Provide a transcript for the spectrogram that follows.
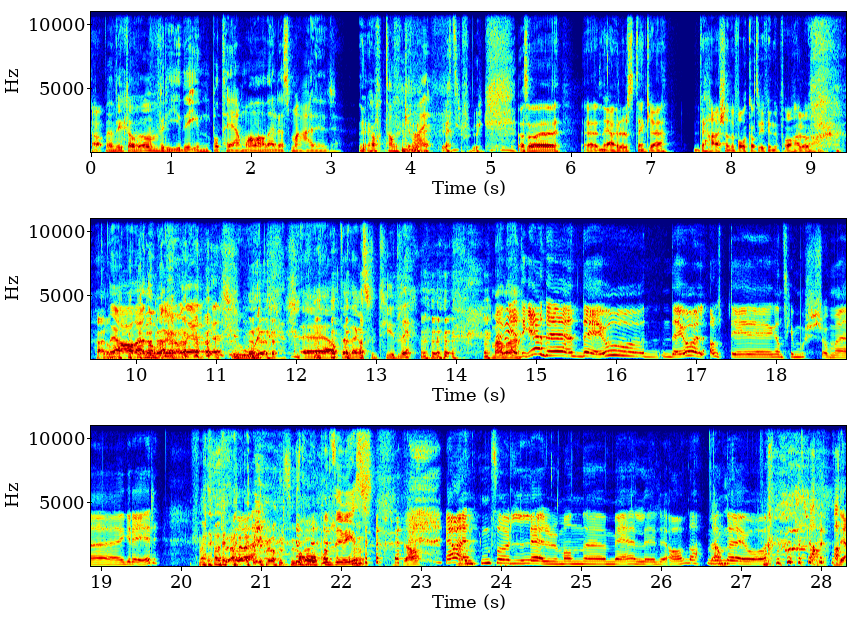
Ja. Men vi klarer jo å vri det inn på temaet, da. Det er det som er tanken her. Jeg tror, altså, eh, når jeg hører det, så tenker jeg det her skjønner folk at vi finner på her og, her og nå. Ja, det er noen ganger jeg, jeg tror eh, at det er ganske tydelig. Men, Jeg eh, vet ikke, det, det, er jo, det er jo alltid ganske morsomme greier. Forhåpentligvis. Ja. Ja, enten så ler man eh, med eller av, da. Ja, Men men- det er jo Det,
